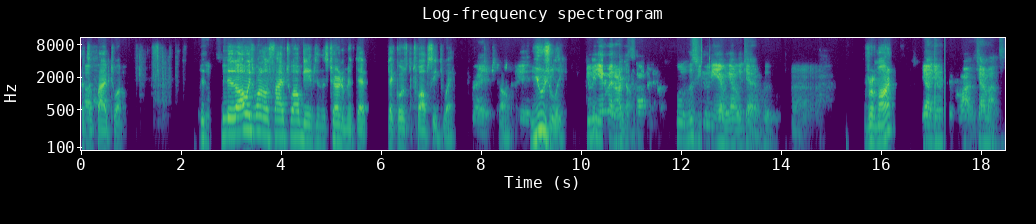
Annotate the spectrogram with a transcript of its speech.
That's uh, a 5 12. There's always one of those 5 12 games in this tournament that that goes the 12 seeds way. Right. So usually. UVM and Arkansas. Who, who's UVM? We gotta look at him. Vermont? Yeah, you know, Vermont, Catamounts.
